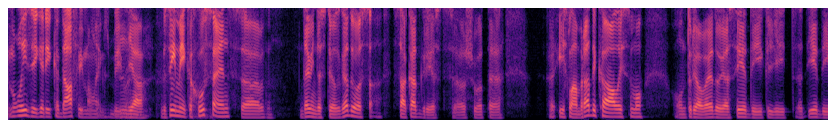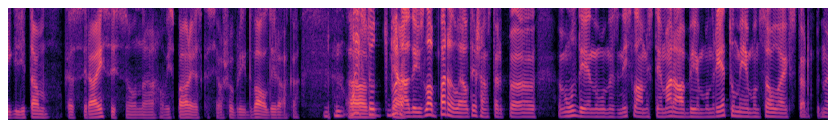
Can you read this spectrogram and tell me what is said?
Nu, līdzīgi arī Kadāfī, man liekas, bija. Jā, zīmīgi, ka Huseins. Uh, 90. gados sāk atgriezt šo islāma radikālismu, un tur jau veidojās iedīgļi, iedīgļi tam, kas ir ISIS un, un vispārējais, kas jau šobrīd valda Irākā. Man liekas, tu, tu norādīji labu paralēli tiešām starp uh, mūsdienu nezinu, islāmistiem, arābiem un rietumiem, un savulaik starp nu,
